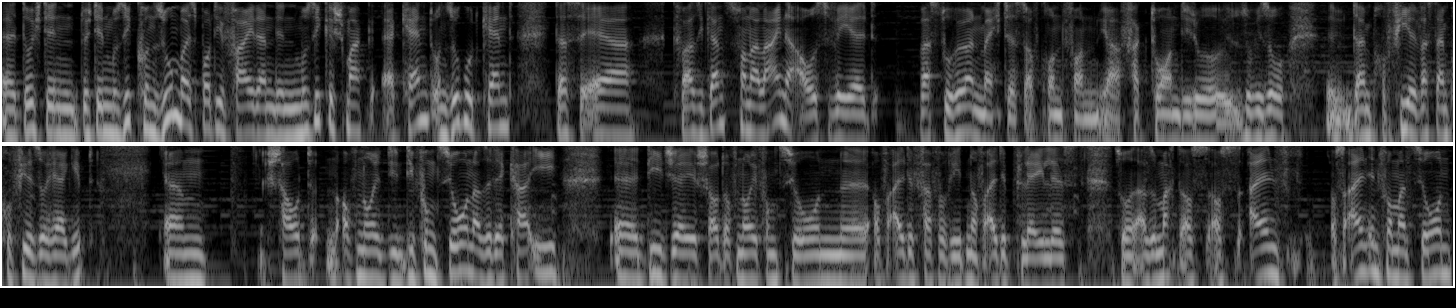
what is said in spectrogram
äh, durch den, durch den Musikkonsum bei Spotify dann den Musikgeschmack erkennt und so gut kennt, dass er quasi ganz von alleine auswählt, was du hören möchtest, aufgrund von ja, Faktoren, die du sowieso, äh, dein Profil, was dein Profil so hergibt. Ähm, schaut auf neue die, die Funktion, also der KI äh, DJ schaut auf neue Funktionen, äh, auf alte Favoriten, auf alte Playlists, so also macht aus aus allen aus allen Informationen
